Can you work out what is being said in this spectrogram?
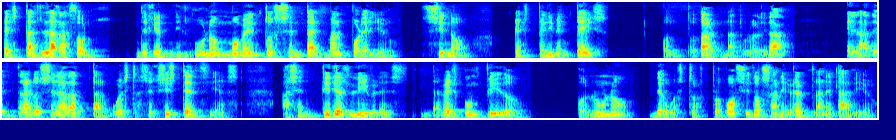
Esta es la razón de que en ningún momento os sentáis mal por ello, sino que experimentéis con total naturalidad el adentraros en adaptar vuestras existencias a sentiros libres de haber cumplido con uno de vuestros propósitos a nivel planetario.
